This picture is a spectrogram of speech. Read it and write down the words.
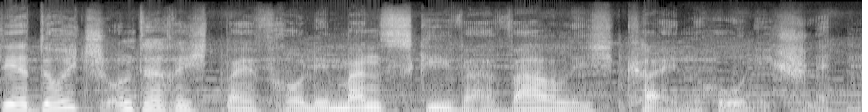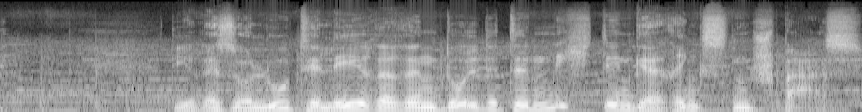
Der Deutschunterricht bei Frau Lemanski war wahrlich kein Honigschlecken. Die resolute Lehrerin duldete nicht den geringsten Spaß.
